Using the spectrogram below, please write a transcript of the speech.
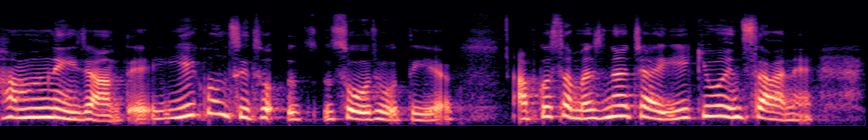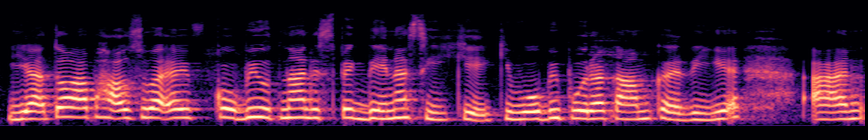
हम नहीं जानते। ये कौन सी सोच होती है? आपको समझना चाहिए कि वो इंसान है। या तो आप हाउस वाइफ को भी उतना रिस्पेक्ट देना सीखिए कि वो भी पूरा काम कर रही है। एंड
